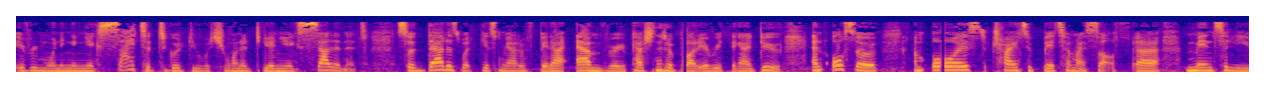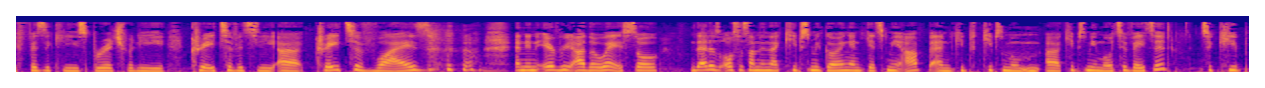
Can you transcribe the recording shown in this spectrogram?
every morning and you're excited to go do what you want to do and you excel in it. So that is what gets me out of bed. I am very passionate about everything I do. And also I'm always trying to better myself, uh, mentally, physically, spiritually, creativity, uh, creative wise and in every other way. So that is also something that keeps me going and gets me up and keep, keeps me, uh, keeps me motivated to keep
